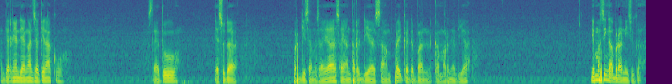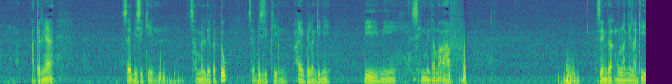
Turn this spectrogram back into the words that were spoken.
Akhirnya dia ngajakin aku setelah itu ya sudah pergi sama saya saya antar dia sampai ke depan kamarnya dia. Dia masih nggak berani juga. Akhirnya saya bisikin. Sambil dia ketuk saya bisikin. Ayo bilang gini Bi, Mi, Sin minta maaf. Sin nggak ngulangi lagi.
